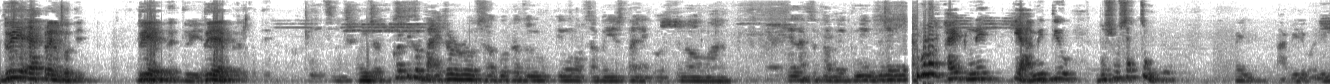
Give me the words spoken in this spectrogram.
दुई अप्रिलको दिन। दुई अप्रिल। दुई- दुई अप्रिलको दिन। हुन्छ। कतिको भाइटल रोल छ गोर्खा जनमुक्ति मोर्चाको यसपालिको चुनावमा के लाग्छ तपाईँ कुनै फाइट हुने कि हामी त्यो बुझ्न सक्छौँ? होइन हामीले भने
